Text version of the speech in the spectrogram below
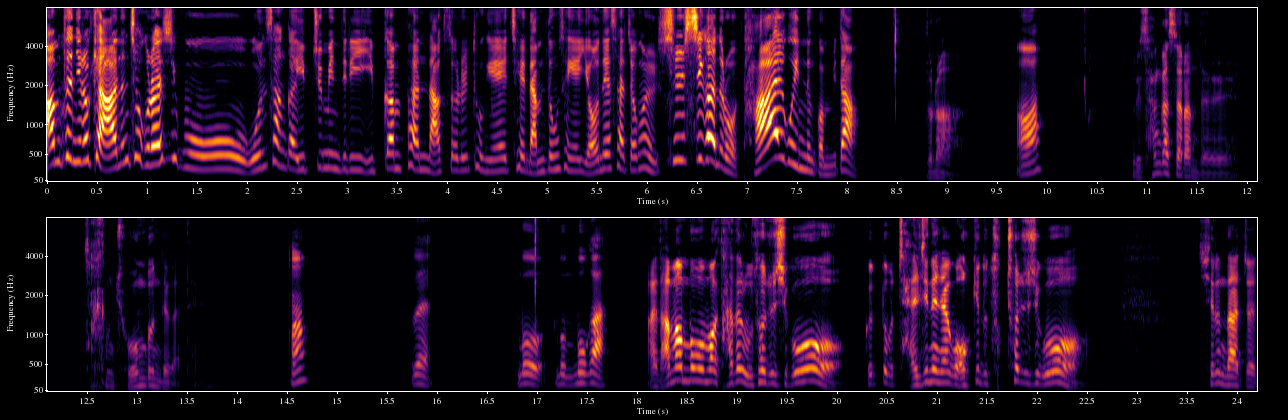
아무튼 이렇게 아는 척을 하시고 온 상가 입주민들이 입간판 낙서를 통해 제 남동생의 연애 사정을 실시간으로 다 알고 있는 겁니다. 누나 어? 우리 상가 사람들 참 좋은 분들 같아 어? 왜? 뭐, 뭐, 뭐가? 아 나만 보면 막 다들 웃어주시고 그 또 잘 지내냐고 어깨도 툭 쳐주시고 실은 나 저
